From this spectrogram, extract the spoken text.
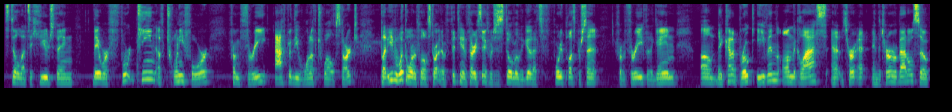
still, that's a huge thing. They were 14 of 24 from three after the 1 of 12 start. But even with the 1 of 12 start, they were 15 of 36, which is still really good. That's 40 plus percent from three for the game. Um, they kind of broke even on the glass at the tur- in the turnover battle, so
